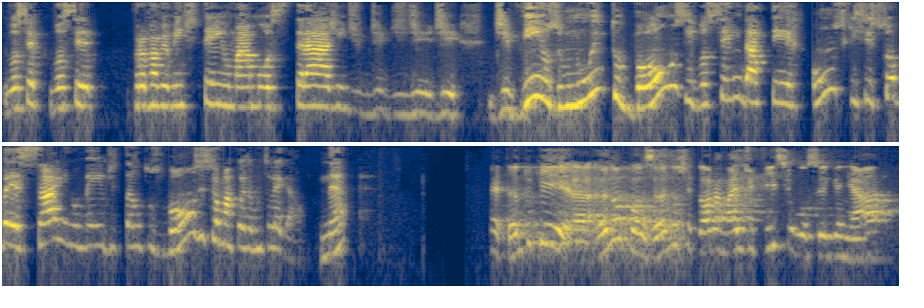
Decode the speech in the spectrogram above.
você, você provavelmente tem uma amostragem de, de, de, de, de vinhos muito bons e você ainda ter uns que se sobressaem no meio de tantos bons, isso é uma coisa muito legal, né? É, tanto que uh, ano após ano se torna mais difícil você ganhar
